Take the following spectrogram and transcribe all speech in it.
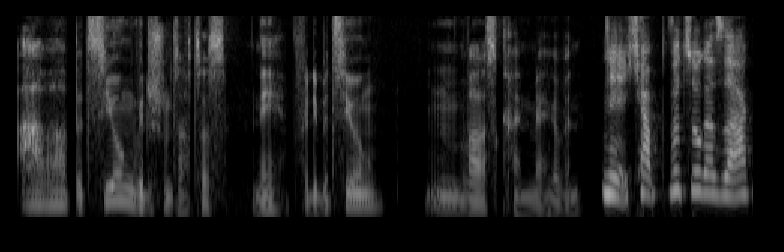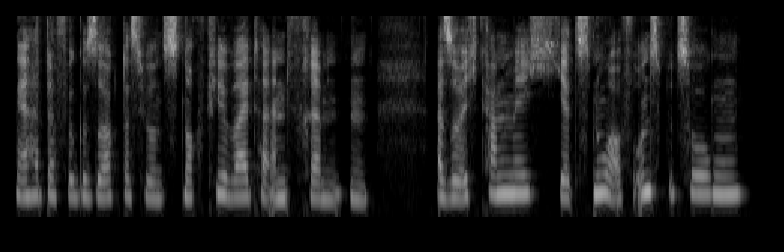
aber Beziehung, wie du schon sagtest, nee, für die Beziehung war es kein Mehrgewinn. nee, ich würde sogar sagen, er hat dafür gesorgt, dass wir uns noch viel weiter entfremden. Also ich kann mich jetzt nur auf uns bezogen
